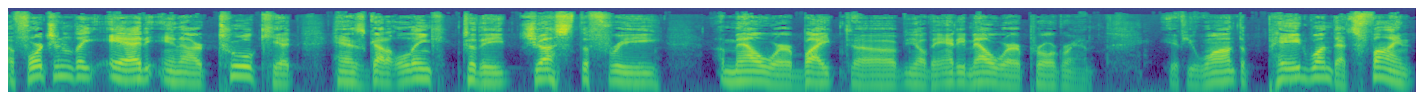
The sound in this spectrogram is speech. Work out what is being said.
Uh, fortunately, Ed in our toolkit has got a link to the just the free uh, Malwarebyte, uh, you know, the anti-malware program. If you want the paid one, that's fine.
